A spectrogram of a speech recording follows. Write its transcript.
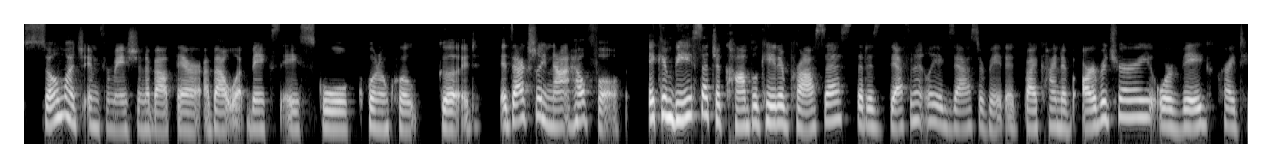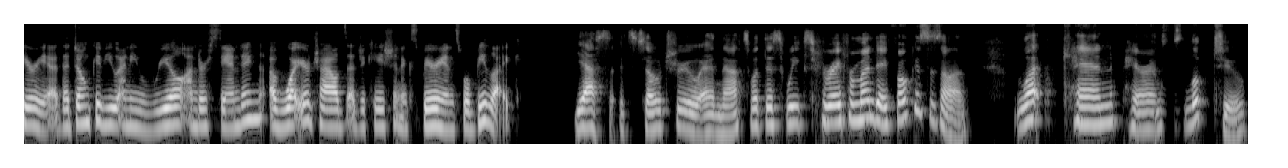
so much information about there about what makes a school quote unquote good. It's actually not helpful. It can be such a complicated process that is definitely exacerbated by kind of arbitrary or vague criteria that don't give you any real understanding of what your child's education experience will be like. Yes, it's so true. And that's what this week's Hooray for Monday focuses on. What can parents look to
